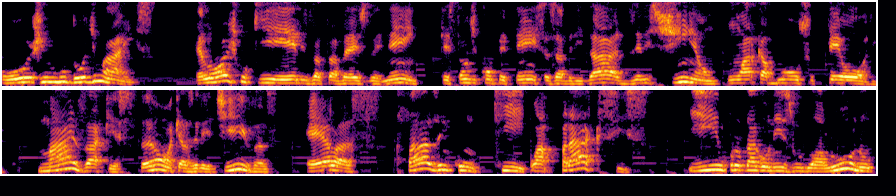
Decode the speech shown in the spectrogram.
hoje mudou demais. É lógico que eles, através do Enem, questão de competências, habilidades, eles tinham um arcabouço teórico. Mas a questão é que as eletivas, elas fazem com que a praxis e o protagonismo do aluno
